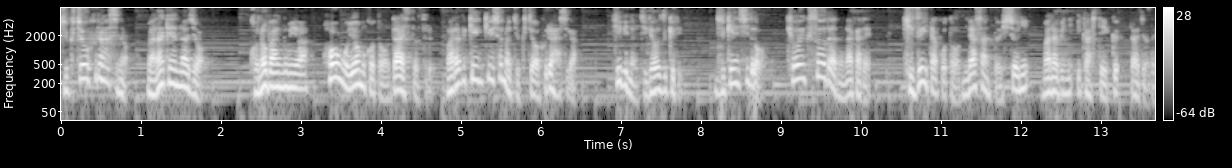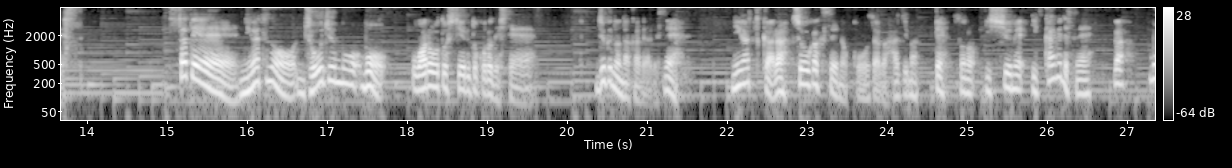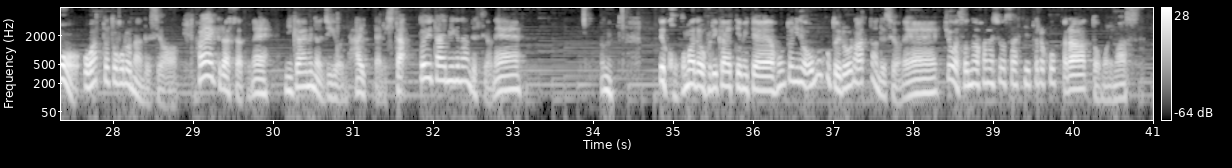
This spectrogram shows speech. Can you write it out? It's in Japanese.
塾長古橋のわらけんラジオ。この番組は本を読むことを第一とするわらび研究所の塾長古橋が日々の授業づくり、受験指導、教育相談の中で気づいたことを皆さんと一緒に学びに活かしていくラジオです。さて、2月の上旬ももう終わろうとしているところでして、塾の中ではですね、2月から小学生の講座が始まって、その1週目、1回目ですね、がもう終わったところなんですよ。早いクラスだとね、2回目の授業に入ったりしたというタイミングなんですよね。うん。で、ここまでを振り返ってみて、本当にね、思うこといろいろあったんですよね。今日はそんなお話をさせていただこうかなと思います。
